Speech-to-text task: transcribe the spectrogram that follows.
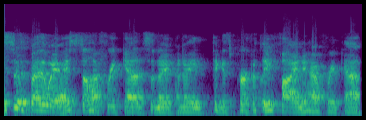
so by the way, I still have freakouts, and I and I think it's perfectly fine to have freakouts.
